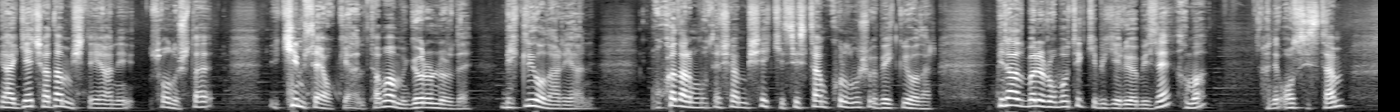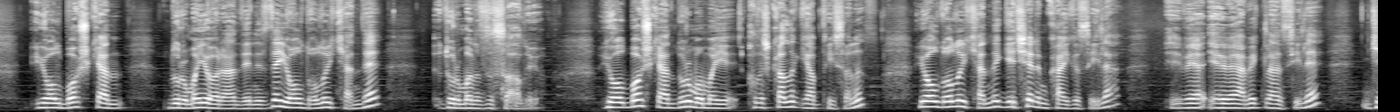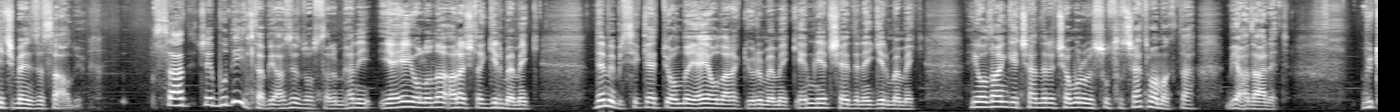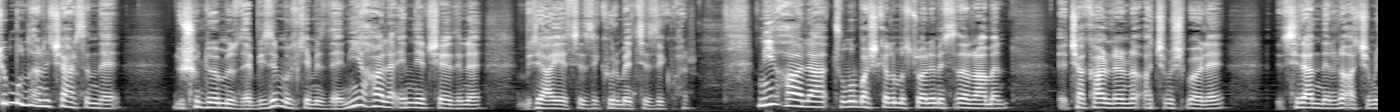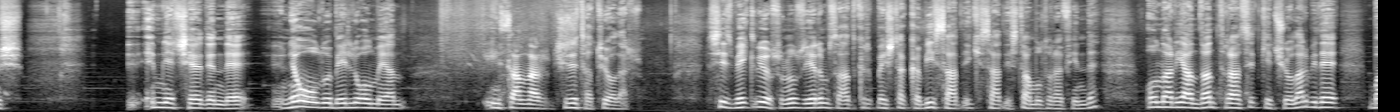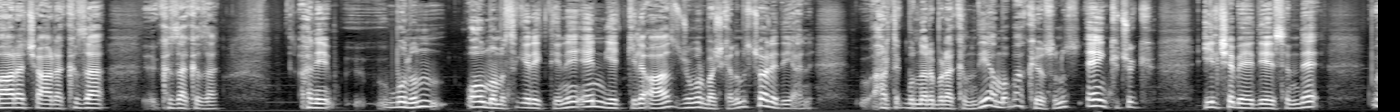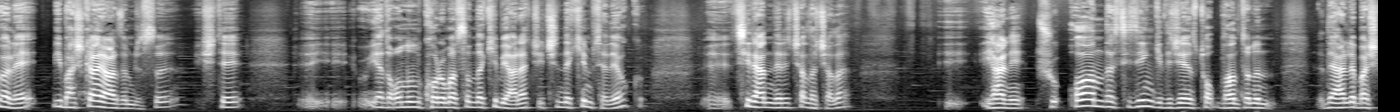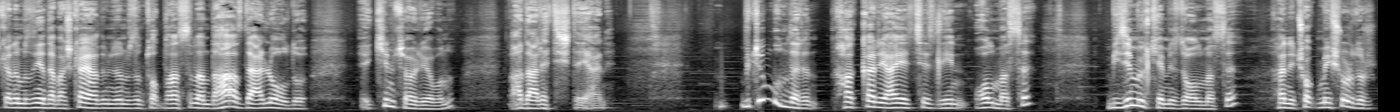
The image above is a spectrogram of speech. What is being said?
Ya geç adam işte yani sonuçta kimse yok yani tamam mı görünürde. Bekliyorlar yani. O kadar muhteşem bir şey ki sistem kurulmuş ve bekliyorlar. Biraz böyle robotik gibi geliyor bize ama hani o sistem yol boşken durmayı öğrendiğinizde yol doluyken de durmanızı sağlıyor. Yol boşken durmamayı alışkanlık yaptıysanız yol doluyken de geçerim kaygısıyla e, veya, veya beklentisiyle geçmenizi sağlıyor. Sadece bu değil tabii aziz dostlarım. Hani yaya yoluna araçla girmemek, değil mi? Bisiklet yolunda yaya olarak yürümemek, emniyet şeridine girmemek, yoldan geçenlere çamur ve su sıçratmamak da bir adalet. Bütün bunların içerisinde düşündüğümüzde bizim ülkemizde niye hala emniyet şeridine riayetsizlik, hürmetsizlik var? Niye hala Cumhurbaşkanımız söylemesine rağmen e, çakarlarını açmış böyle, sirenlerini açmış, e, emniyet şeridinde ne olduğu belli olmayan insanlar cirit atıyorlar. Siz bekliyorsunuz yarım saat, 45 dakika, 1 saat, 2 saat İstanbul trafiğinde. Onlar yandan transit geçiyorlar. Bir de bağıra çağıra, kıza, kıza kıza hani bunun olmaması gerektiğini en yetkili ağız Cumhurbaşkanımız söyledi yani. Artık bunları bırakın diye ama bakıyorsunuz en küçük ilçe belediyesinde böyle bir başkan yardımcısı işte e, ya da onun korumasındaki bir araç içinde kimse de yok. E, sirenleri çala çala e, yani şu o anda sizin gideceğiniz toplantının değerli başkanımızın ya da başkan yardımcımızın toplantısından daha az değerli olduğu kim söylüyor bunu? Adalet işte yani. Bütün bunların hakka riayetsizliğin olması, bizim ülkemizde olması, hani çok meşhurdur.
